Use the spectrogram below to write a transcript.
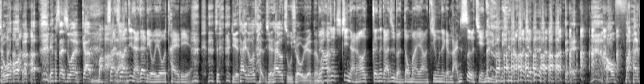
多了，要三十万干嘛？三十万进来再留优太烈，也太多太，也太多足球员了。没有，他就进来，然后跟那个日本动漫一样，进入那个蓝色监狱里面，然后就对。好烦，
